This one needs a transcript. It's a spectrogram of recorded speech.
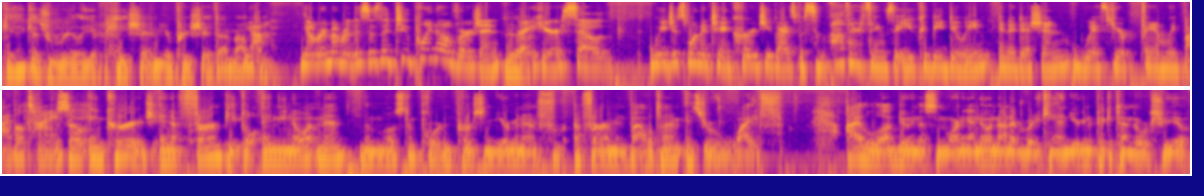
do you think is really a patient and you appreciate that about yeah. them? Now remember, this is the 2.0 version Yeah. right here. So we just wanted to encourage you guys with some other things that you could be doing in addition with your family Bible time. So encourage and affirm people. And you know what, men? The most important person you're going to aff- affirm in Bible time is your wife. I love doing this in the morning. I know not everybody can. You're going to pick a time that works for you.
